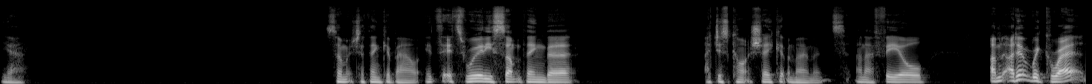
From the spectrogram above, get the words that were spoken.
yeah, so much to think about. It's it's really something that I just can't shake at the moment, and I feel I'm, I don't regret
